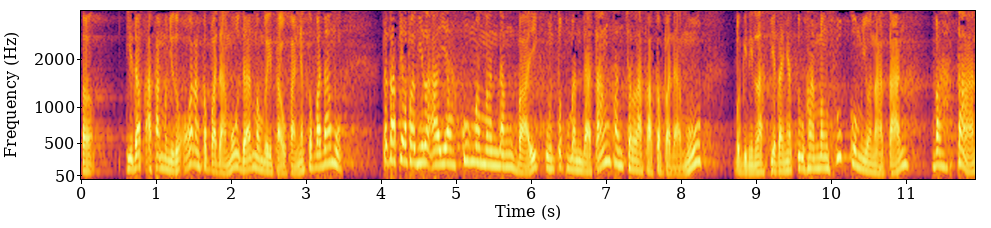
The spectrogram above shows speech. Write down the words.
Eh, tidak akan menyuruh orang kepadamu dan memberitahukannya kepadamu. Tetapi apabila ayahku memandang baik untuk mendatangkan celaka kepadamu, beginilah kiranya Tuhan menghukum Yonatan, bahkan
